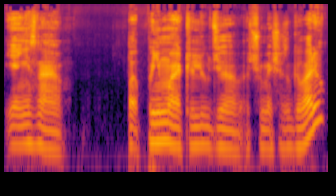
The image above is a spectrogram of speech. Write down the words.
Я не знаю, понимают ли люди, о чем я сейчас говорю.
